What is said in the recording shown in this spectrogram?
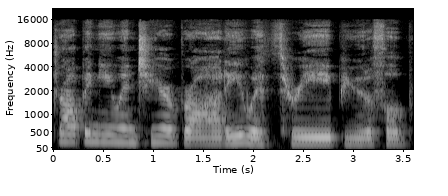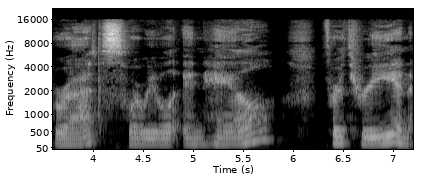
Dropping you into your body with three beautiful breaths where we will inhale for three and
